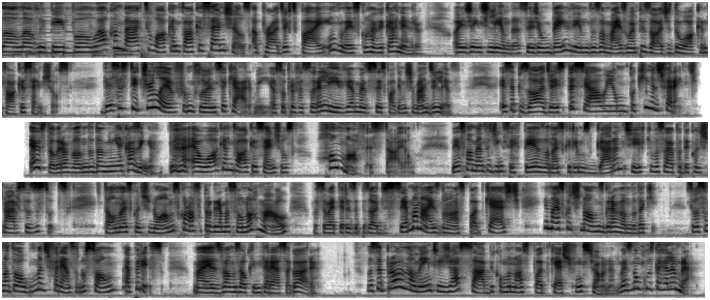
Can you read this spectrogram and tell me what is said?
Hello, lovely people! Welcome back to Walk and Talk Essentials, a project by Inglês com Ravi Carneiro. Oi, gente linda! Sejam bem-vindos a mais um episódio do Walk and Talk Essentials. This is Teacher Liv from Fluency Academy. Eu sou professora Lívia, mas vocês podem me chamar de Liv. Esse episódio é especial e um pouquinho diferente. Eu estou gravando da minha casinha. é Walk and Talk Essentials Home Office Style. Nesse momento de incerteza, nós queríamos garantir que você vai poder continuar os seus estudos. Então, nós continuamos com a nossa programação normal. Você vai ter os episódios semanais do nosso podcast e nós continuamos gravando daqui. Se você notou alguma diferença no som, é por isso. Mas vamos ao que interessa agora? Você provavelmente já sabe como o nosso podcast funciona, mas não custa relembrar.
